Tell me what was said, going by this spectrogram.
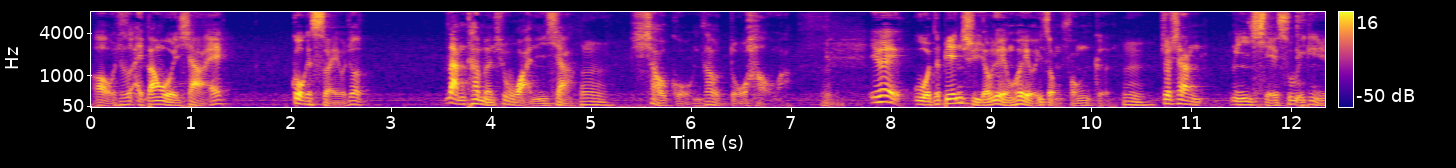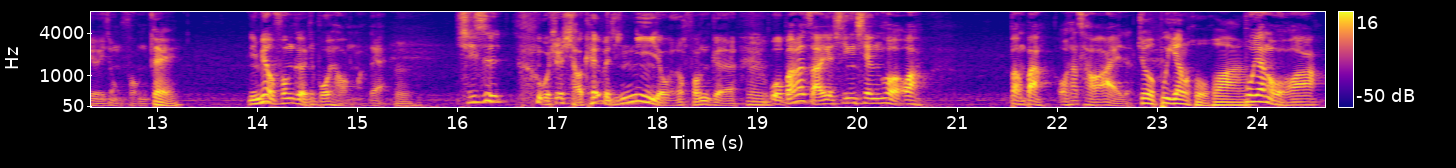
哦，我就说，哎，帮我一下，哎，过个水，我就让他们去玩一下，嗯，效果你知道有多好吗？因为我的编曲永远会有一种风格，嗯，就像你写书一定也有一种风格，对，你没有风格就不会红嘛，对。嗯，其实我觉得小 K 已经腻了我的风格，嗯，我帮他找一个新鲜货，哇，棒棒哦，他超爱的，就有不一样的火花。不一样的火花。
